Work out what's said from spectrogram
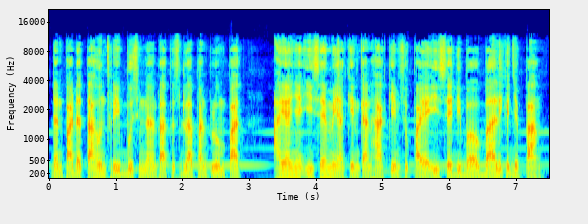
Dan pada tahun 1984, ayahnya Ise meyakinkan hakim supaya Ise dibawa balik ke Jepang.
